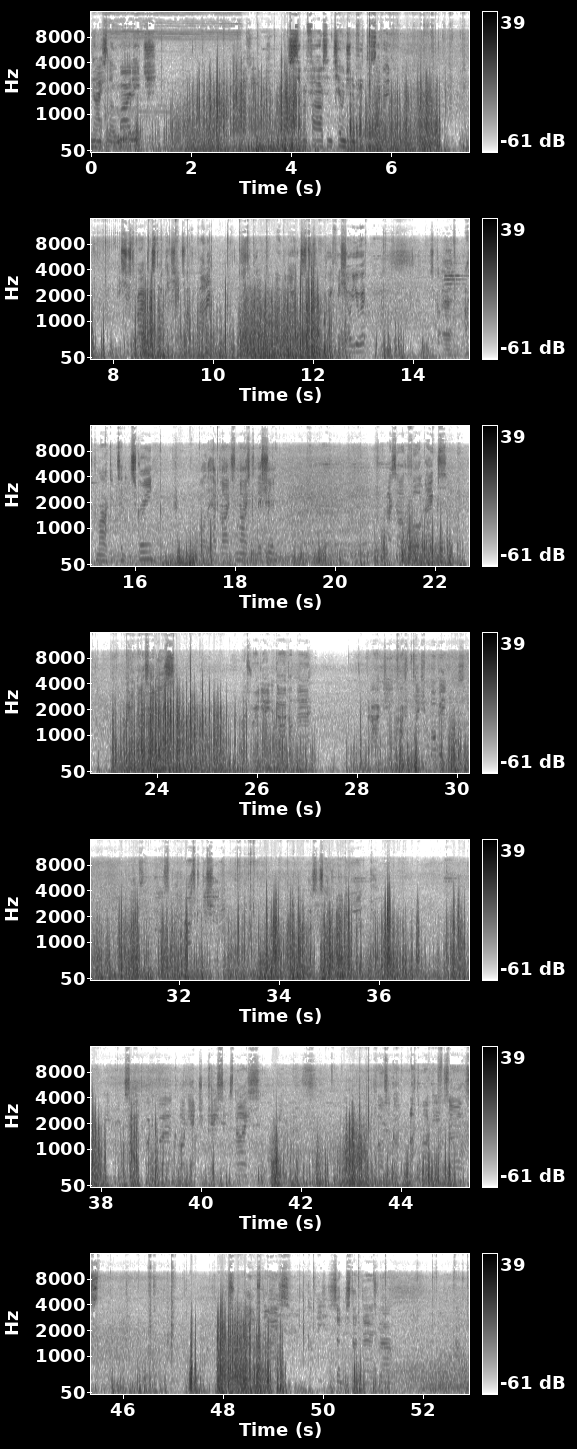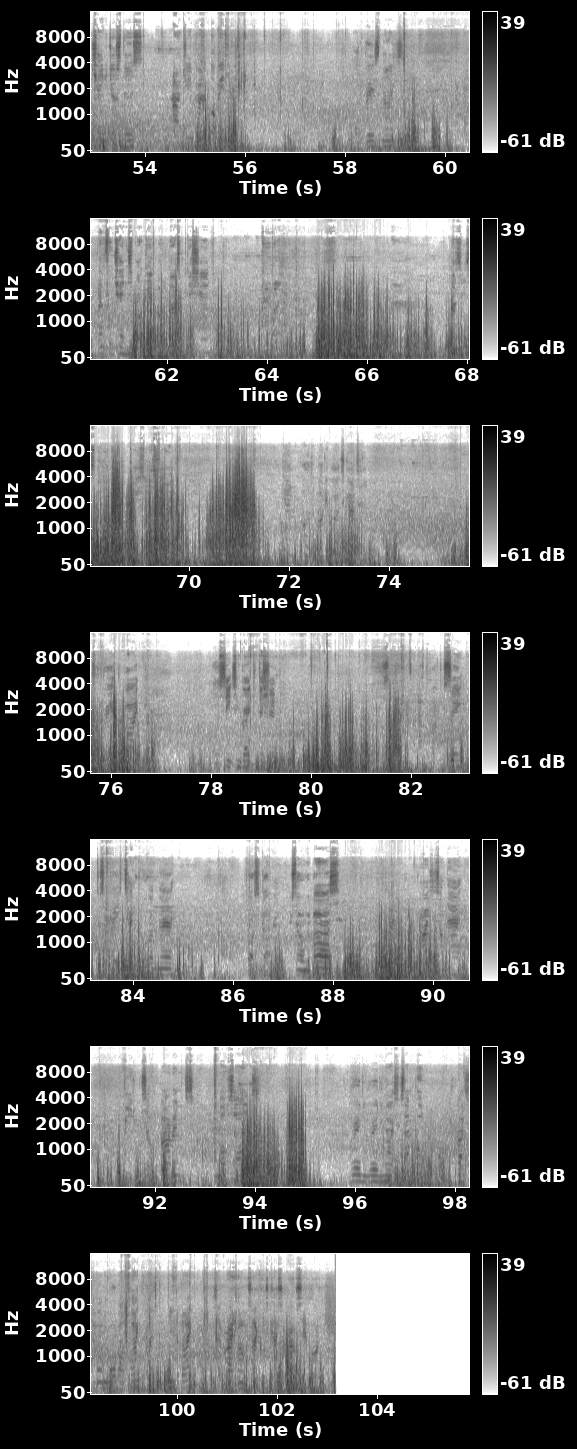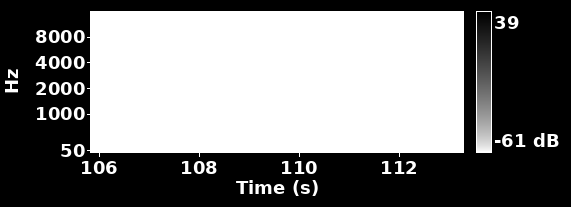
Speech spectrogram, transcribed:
nice low mileage. 7,257. It's just arrived in stock Shetwaffe Valley. Just a video just to briefly show you it. It's got an aftermarket tinted screen. All the headlights in nice condition. As are the fork legs. Really nice headers. Nice radiator guard on there. RG crash protection bobbins. Everything wheels in really nice condition. As is all the bodywork. Even inside the bodywork, all the engine casing's nice. We've also got aftermarket exhaust. Sunline's nice. Got the centre as chain adjusters, RG paddock bobbin. All the rear's nice. Renthal chain sprocket, all in nice condition. Can all the AC side. Again, all the bodywork's good. To the rear of the bike. All the seats in great condition. So, it's an aftermarket seat, does have a tank cover on there. Also got its own bars, risers on there, the own barrens on both sides. Really, really nice example. If you'd like to know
